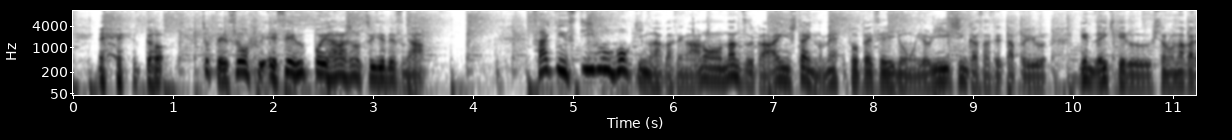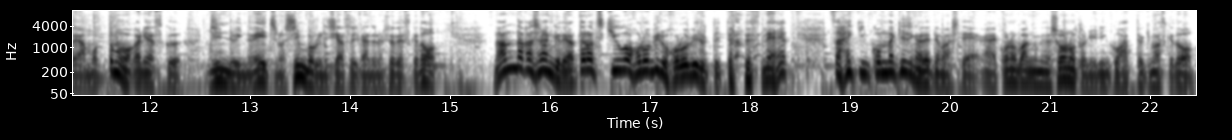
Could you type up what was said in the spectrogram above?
え、っと、ちょっと SF, SF っぽい話のついでですが、最近スティーブン・ホーキング博士が、あの、なんつうか、アインシュタインのね、相対性理論をより進化させたという、現在生きてる人の中では最もわかりやすく、人類の英知のシンボルにしやすい感じの人ですけど、なんだか知らんけど、やたら地球は滅びる滅びるって言ってるんですね。最近こんな記事が出てまして、この番組のショーノートにリンクを貼っておきますけど、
